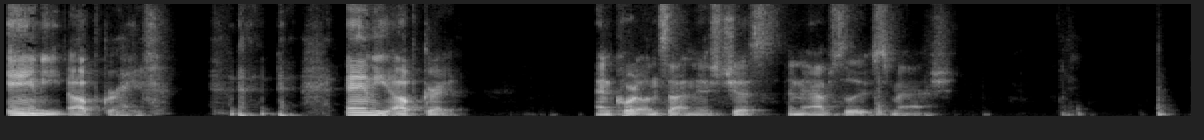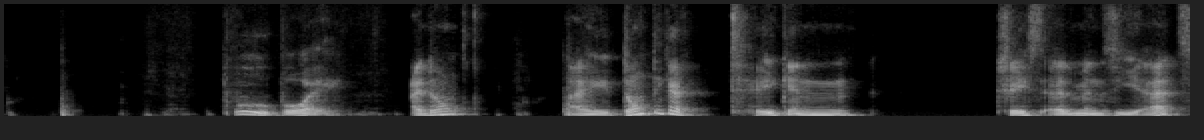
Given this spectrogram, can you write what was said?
any upgrade, any upgrade. And Courtland Sutton is just an absolute smash. Oh boy. I don't I don't think I've taken Chase Edmonds yet,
